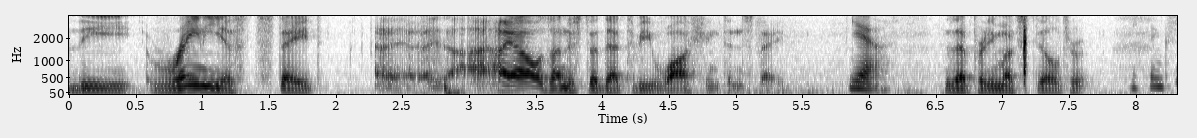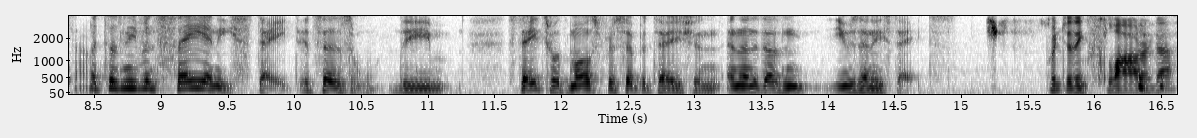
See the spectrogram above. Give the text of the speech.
the rainiest state. Uh, I, I always understood that to be Washington State. Yeah, Is that pretty much still true? I think so. It doesn't even say any state. It says the states with most precipitation, and then it doesn't use any states. Wouldn't you think Florida?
